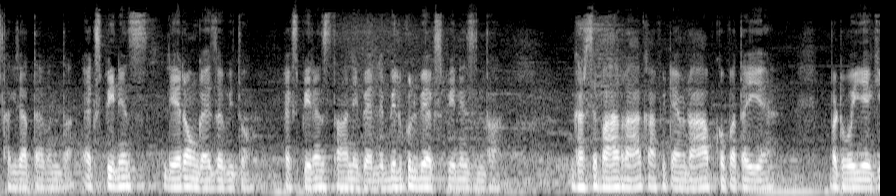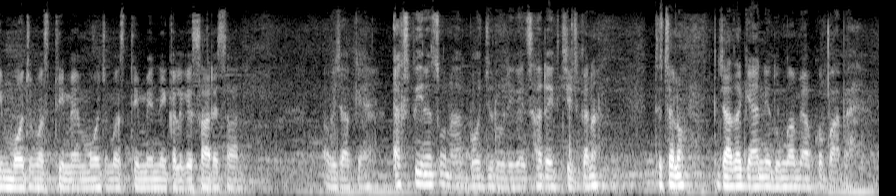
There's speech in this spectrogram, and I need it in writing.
थक जाता है बंदा। एक्सपीरियंस ले रहा हूँ गाइस अभी तो। एक्सपीरियंस था नहीं पहले, बिल्कुल भी एक्सपीरियंस नहीं था। घर से बाहर रहा, काफ़ी टाइम रहा, आपको पता ही है। बट वही है कि मौज मस्ती में, मौज मस्ती में निकल के सारे साल। अभी जाके एक्सपीरियंस होना बहुत ज़रूरी है हर एक चीज़ का ना। तो चलो, ज़्यादा ज्ञान नहीं दूँगा, मैं आपको बाय बाय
